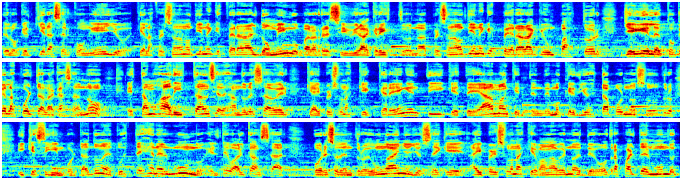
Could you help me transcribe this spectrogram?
de lo que Él quiere hacer con ellos, que las personas no tienen que esperar al domingo para recibir a Cristo, las personas no tienen que esperar a que un pastor llegue y le toque las puertas de la casa, no, estamos a distancia dejándoles saber que hay personas que creen en ti, que te aman, que entendemos que Dios está por nosotros y que sin importar donde tú estés en el mundo, Él te va a alcanzar. Por eso dentro de un año yo sé que hay personas que van a vernos desde otras partes del mundo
